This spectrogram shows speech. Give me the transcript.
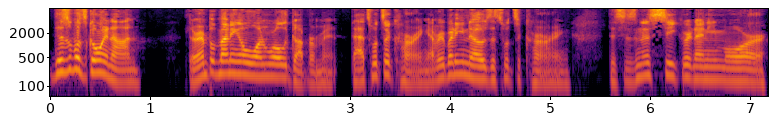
this is what's going on. They're implementing a one world government. That's what's occurring. Everybody knows that's what's occurring. This isn't a secret anymore.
